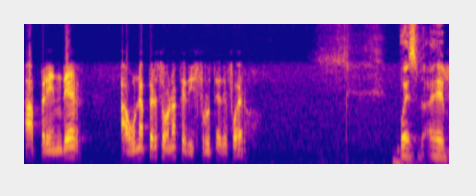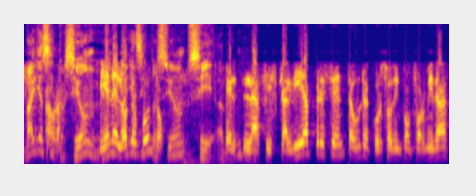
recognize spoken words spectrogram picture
aprender a una persona que disfrute de fuero. Pues eh, vaya Ahora, situación. viene el otro punto. Sí. El- la Fiscalía presenta un recurso de inconformidad.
